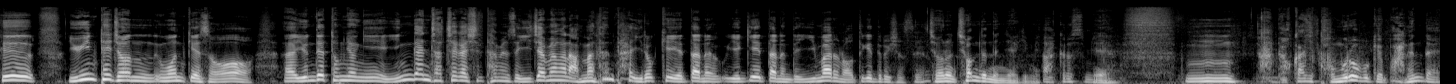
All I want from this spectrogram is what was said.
그 유인태 전 의원께서 아, 윤 대통령이 인간 자체가 싫다면서 이재명은 안 만난다 이렇게 했다는 얘기했다는데 이 말은 어떻게 들으셨어요? 저는 처음 듣는 얘기입니다. 아 그렇습니다. 예. 음, 아, 몇 가지 더 물어볼 게 많은데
